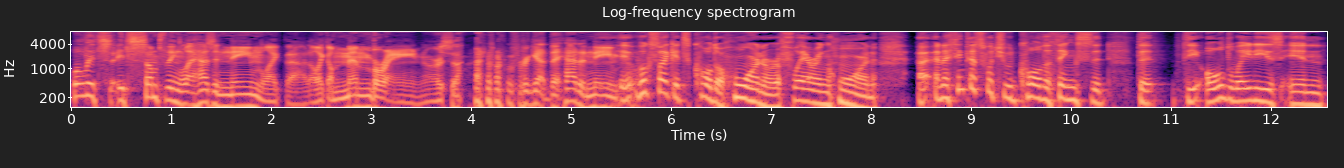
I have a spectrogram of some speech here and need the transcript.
Well, it's it's something that has a name like that, like a membrane or so. I don't forget. They had a name. for it looks like it's called a horn or a flaring horn. Uh, and I think that's what you would call the things that, that the old ladies in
